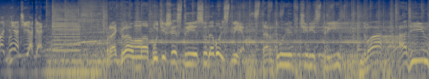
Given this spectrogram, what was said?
Поднять якорь! Программа «Путешествие с удовольствием» стартует через 3, 2, 1...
